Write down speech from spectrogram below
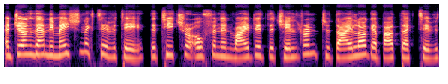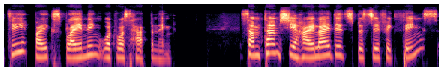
And during the animation activity, the teacher often invited the children to dialogue about the activity by explaining what was happening. Sometimes she highlighted specific things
